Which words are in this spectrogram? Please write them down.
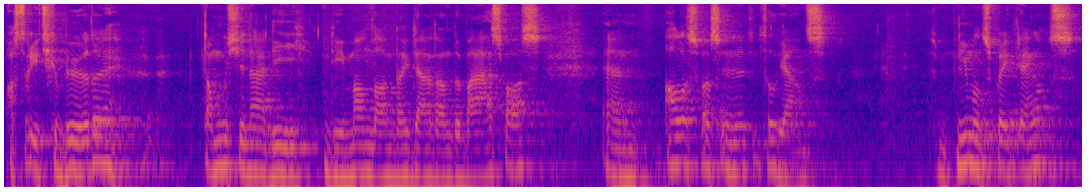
als er iets gebeurde, dan moest je naar die, die man dan, die daar dan de baas was. En alles was in het Italiaans. Dus niemand spreekt Engels.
